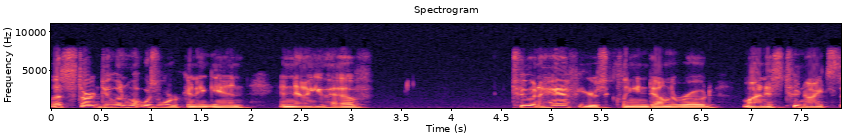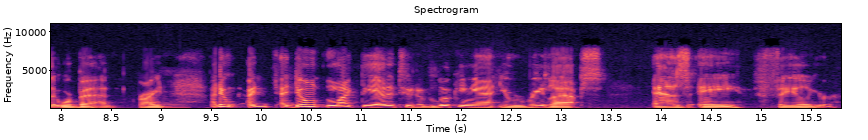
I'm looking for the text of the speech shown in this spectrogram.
Let's start doing what was working again. And now you have two and a half years clean down the road, minus two nights that were bad, right? Mm. I don't I, I don't like the attitude of looking at your relapse as a failure.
